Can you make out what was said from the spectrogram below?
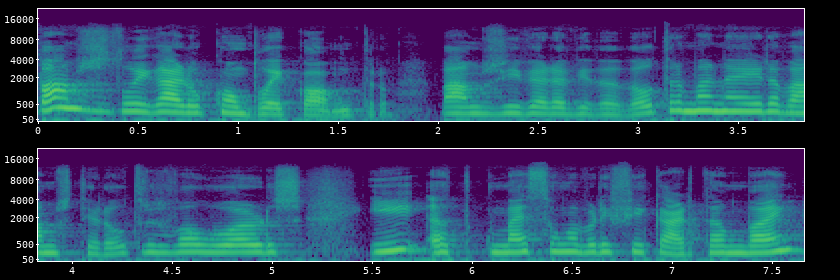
vamos desligar o complecómetro, vamos viver a vida de outra maneira, vamos ter outros valores e a, começam a verificar também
